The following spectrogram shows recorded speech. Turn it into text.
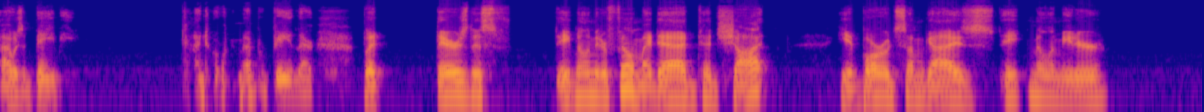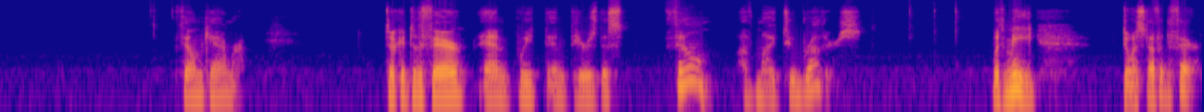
I was a baby. I don't remember being there, but there's this eight millimeter film my dad had shot. He had borrowed some guy's eight millimeter film camera. Took it to the fair, and we and here's this film of my two brothers with me doing stuff at the fair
